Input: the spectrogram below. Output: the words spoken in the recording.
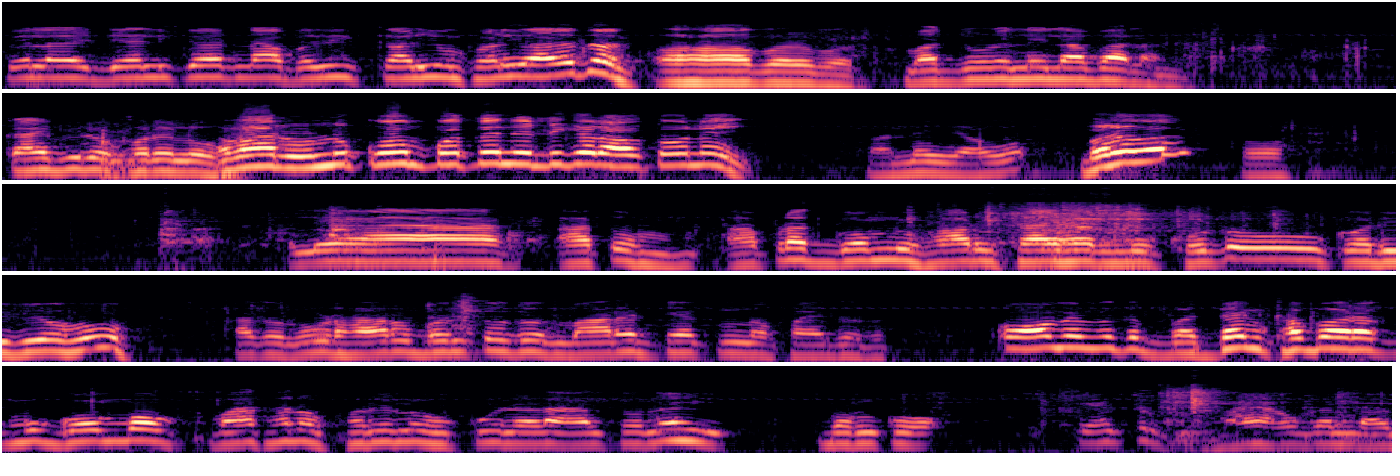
પેલા ડેલી કર ના બધી કાળીઓ ફળી આવ્યો તો ને? હા બરોબર. મારા જોડે લઈ લાવવાના. કાઈ બીરો ફરેલો. હવે રોડનું કોમ પતે ને એટલી આવતો નહીં. નહીં આવો. બરોબર? એટલે આ તો આપણા જ ગામનું સારું થાય હાર. હું ખોટું કરી રહ્યો હું. આ તો રોડ સારો બનતો હતો મારે ટેક્ટરનો ફાયદો હતો અમે તો બધાને ખબર હે ગામમાં માથાનો ફરેલો કોઈ લડા હાલતો નહીં. બંકો. ટ્રેક્ટર માયા વગર ના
